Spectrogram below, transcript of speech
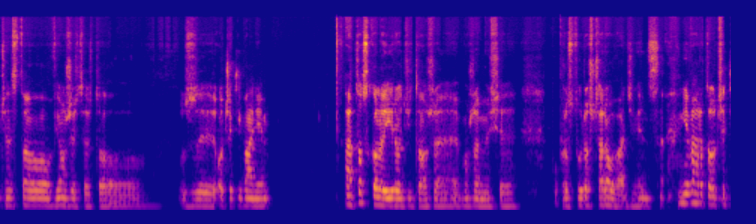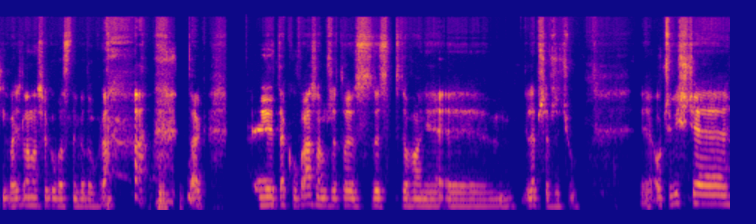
często wiąże się to z oczekiwaniem, a to z kolei rodzi to, że możemy się po prostu rozczarować, więc nie warto oczekiwać dla naszego własnego dobra. tak, e, tak uważam, że to jest zdecydowanie e, lepsze w życiu. E, oczywiście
